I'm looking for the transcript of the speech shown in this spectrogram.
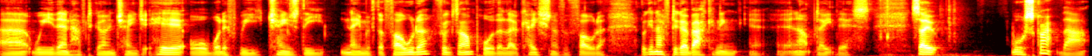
Uh, we then have to go and change it here, or what if we change the name of the folder, for example, or the location of the folder? We're going to have to go back and, uh, and update this. So we'll scrap that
